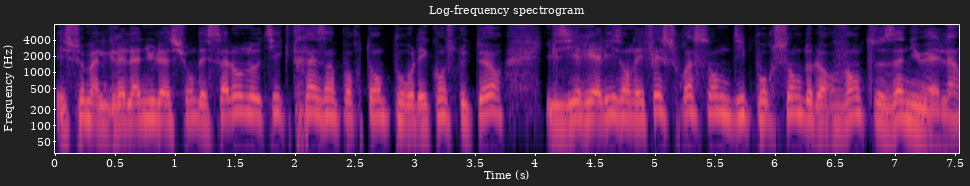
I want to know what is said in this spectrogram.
Et ce, malgré l'annulation des salons nautiques très importants pour les constructeurs. Ils y réalisent en effet 70% de leurs ventes annuelles.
